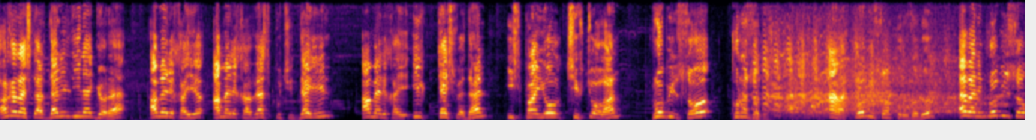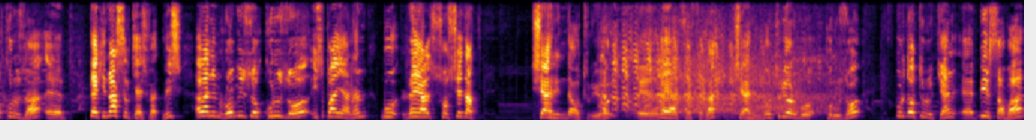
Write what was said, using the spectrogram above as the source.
Arkadaşlar denildiğine göre Amerika'yı Amerika Vespucci değil Amerika'yı ilk keşfeden İspanyol çiftçi olan Robinson Crusoe'dur. Evet Robinson Crusoe'dur. Efendim Robinson Crusoe e, peki nasıl keşfetmiş? Efendim Robinson Crusoe İspanya'nın bu Real Sociedad şehrinde oturuyor. E, Real Sociedad şehrinde oturuyor bu Crusoe. Burada otururken e, bir sabah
